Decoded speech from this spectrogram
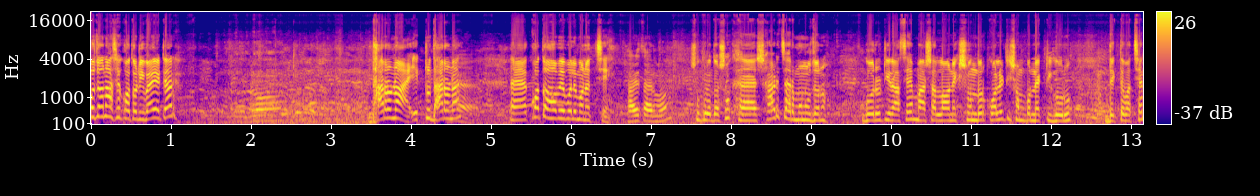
ওজন আছে কতটি ভাই এটার? ধারণা একটু ধারণা। আহ, কত হবে বলে মনে হচ্ছে? সাড়ে চার মন। সুপ্রিয় দর্শক সাড়ে চার মন ওজন গরুটির আছে। মাশাল্লাহ অনেক সুন্দর কোয়ালিটি সম্পন্ন একটি গরু দেখতে পাচ্ছেন।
